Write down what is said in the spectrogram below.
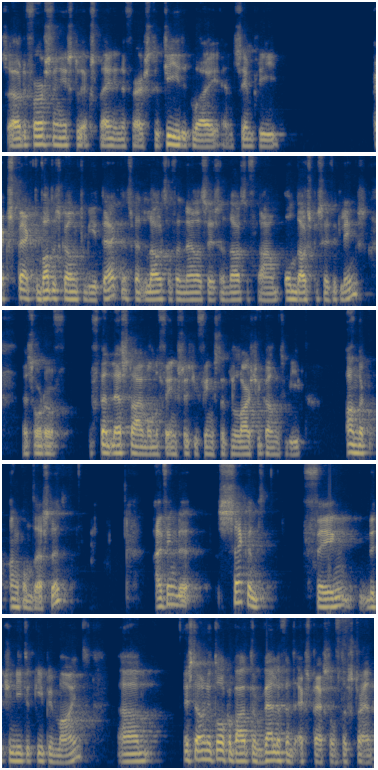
So the first thing is to explain in a very strategic way and simply expect what is going to be attacked and spend loads of analysis and loads of time on those specific links and sort of spend less time on the things that you think that are largely going to be under uncontested. I think the second thing that you need to keep in mind um, is to only talk about the relevant aspects of the trend.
